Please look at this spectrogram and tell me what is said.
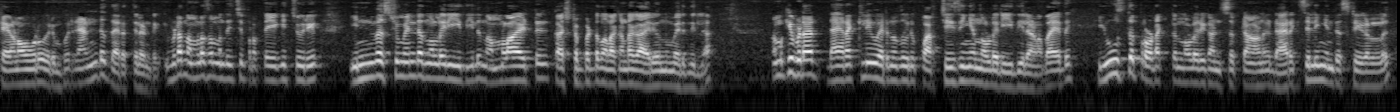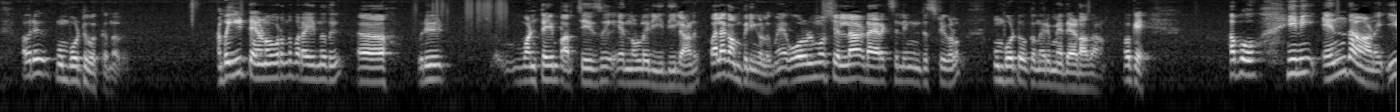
ടേൺ ഓവർ വരുമ്പോൾ രണ്ട് തരത്തിലുണ്ട്. ഇവിടെ നമ്മളെ സംബന്ധിച്ച് പ്രത്യേകിച്ച് ഒരു ഇൻവെസ്റ്റ്മെന്റ് എന്നുള്ള രീതിയിൽ നമ്മളായിട്ട് കഷ്ടപ്പെട്ട് നടക്കേണ്ട കാര്യമൊന്നും വരുന്നില്ല. നമുക്കിവിടെ ഡയറക്റ്റ്ലി വരുന്നത് ഒരു പർച്ചേസിങ് എന്നുള്ള രീതിയിലാണ്. അതായത് യൂസ് ദ പ്രൊഡക്റ്റ് എന്നുള്ളൊരു കൺസെപ്റ്റാണ് ഡയറക്റ്റ് സെല്ലിംഗ് ഇൻഡസ്ട്രികളിൽ അവർ മുമ്പോട്ട് വെക്കുന്നത്. അപ്പോൾ ഈ ടേൺ ഓവർ എന്ന് പറയുന്നത് ഒരു വൺ ടൈം പർച്ചേസ് എന്നുള്ള രീതിയിലാണ് പല കമ്പനികളും ഓൾമോസ്റ്റ് എല്ലാ ഡയറക്റ്റ് സെല്ലിംഗ് ഇൻഡസ്ട്രികളും മുമ്പോട്ട് വെക്കുന്ന ഒരു മെത്തേഡ് അതാണ്. ഓക്കെ അപ്പോൾ ഇനി എന്താണ് ഈ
